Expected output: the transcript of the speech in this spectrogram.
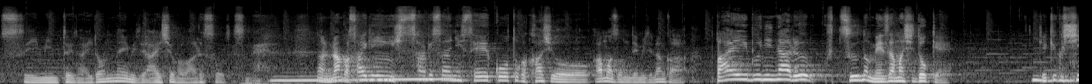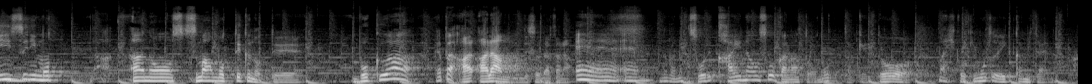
睡眠というのはいろんな意味で相性が悪そうですね。うん。ななんか最近久々に成功とか歌詞をアマゾンで見てなんかバイブになる普通の目覚まし時計。結局寝室にもああのスマホ持っていくのって僕はやっぱりアアラームなんですよだから。えええええ。なんかなんかそれ買い直そうかなと思ったけど、まあ、飛行機元でいっかみたいな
